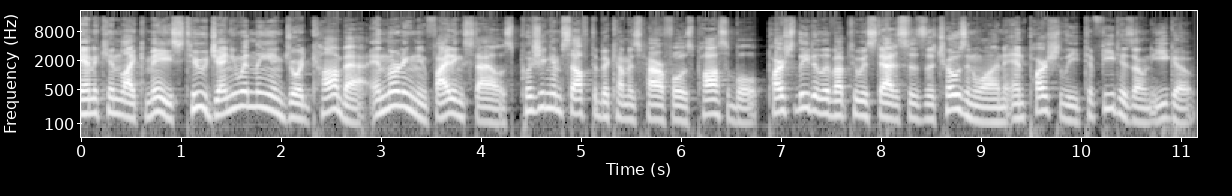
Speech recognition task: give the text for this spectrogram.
Anakin, like Mace, too genuinely enjoyed combat and learning new fighting styles, pushing himself to become as powerful as possible, partially to live up to his status as the Chosen One, and partially to feed his own ego.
